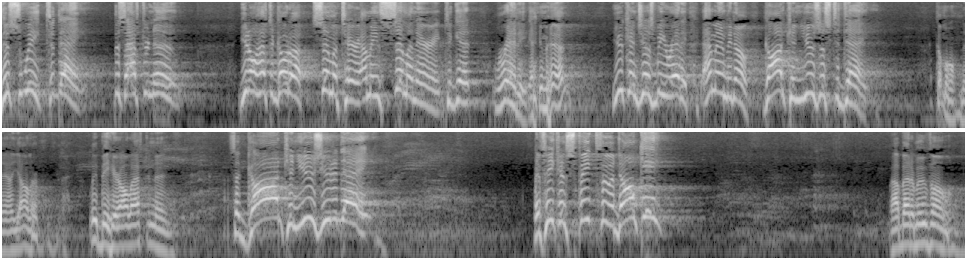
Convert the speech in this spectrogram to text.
this week, today, this afternoon. You don't have to go to cemetery, I mean seminary to get ready. Amen. You can just be ready. How many of you know God can use us today? Come on now, y'all are, we'd be here all afternoon. So God can use you today. If He can speak through a donkey, I better move on.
